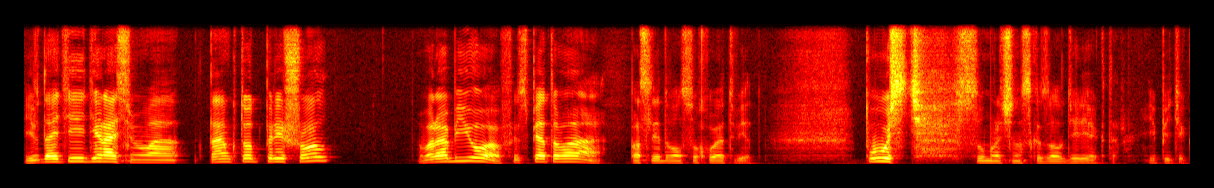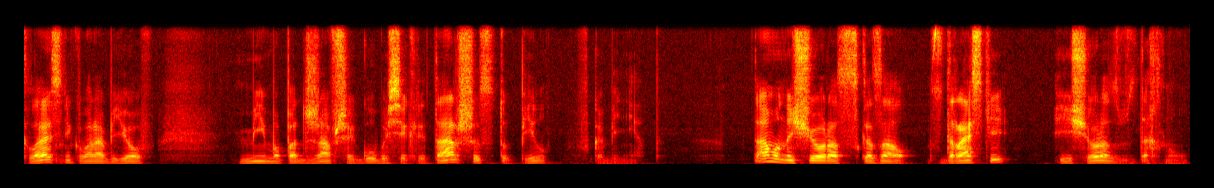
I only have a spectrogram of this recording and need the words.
Евдокия Герасимова, там кто-то пришел? Воробьев из пятого А, последовал сухой ответ. Пусть, сумрачно сказал директор, и пятиклассник Воробьев, мимо поджавшей губы секретарши, ступил в кабинет. Там он еще раз сказал «Здрасте» и еще раз вздохнул.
